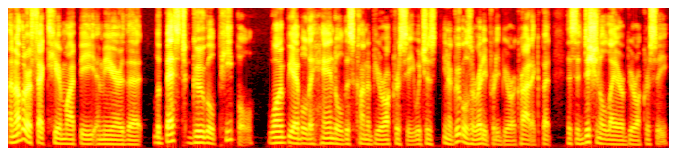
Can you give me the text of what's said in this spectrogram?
Another effect here might be, Amir, that the best Google people won't be able to handle this kind of bureaucracy, which is, you know, Google's already pretty bureaucratic, but this additional layer of bureaucracy.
